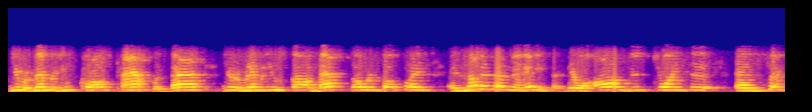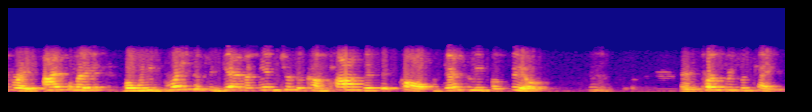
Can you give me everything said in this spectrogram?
You remember you crossed paths with that. You remember you saw that so and so place, and none of them meant anything. They were all disjointed and separated, isolated. But when you bring them together into the composite, it's called destiny fulfilled and purpose attained.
